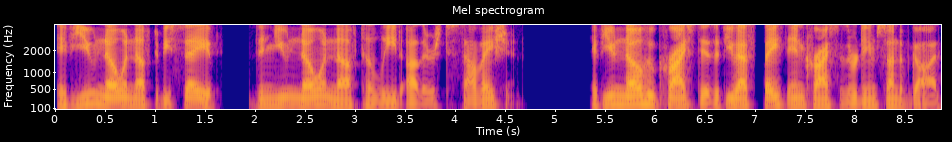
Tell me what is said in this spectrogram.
If you know enough to be saved, then you know enough to lead others to salvation. If you know who Christ is, if you have faith in Christ as the redeemed Son of God,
